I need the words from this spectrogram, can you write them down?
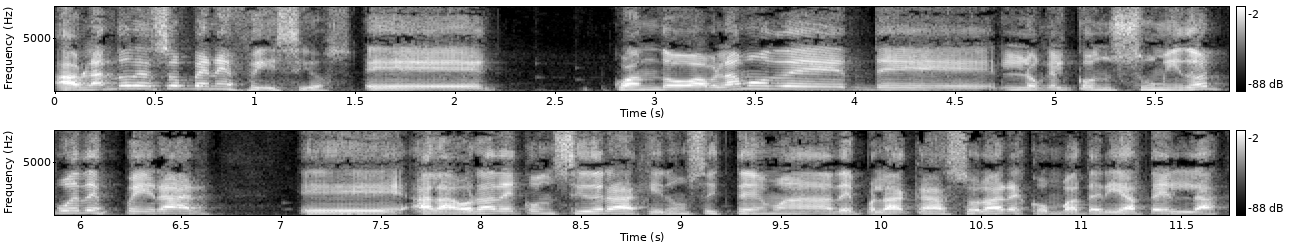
Hablando de esos beneficios, eh, cuando hablamos de, de lo que el consumidor puede esperar eh, a la hora de considerar adquirir un sistema de placas solares con batería Tesla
